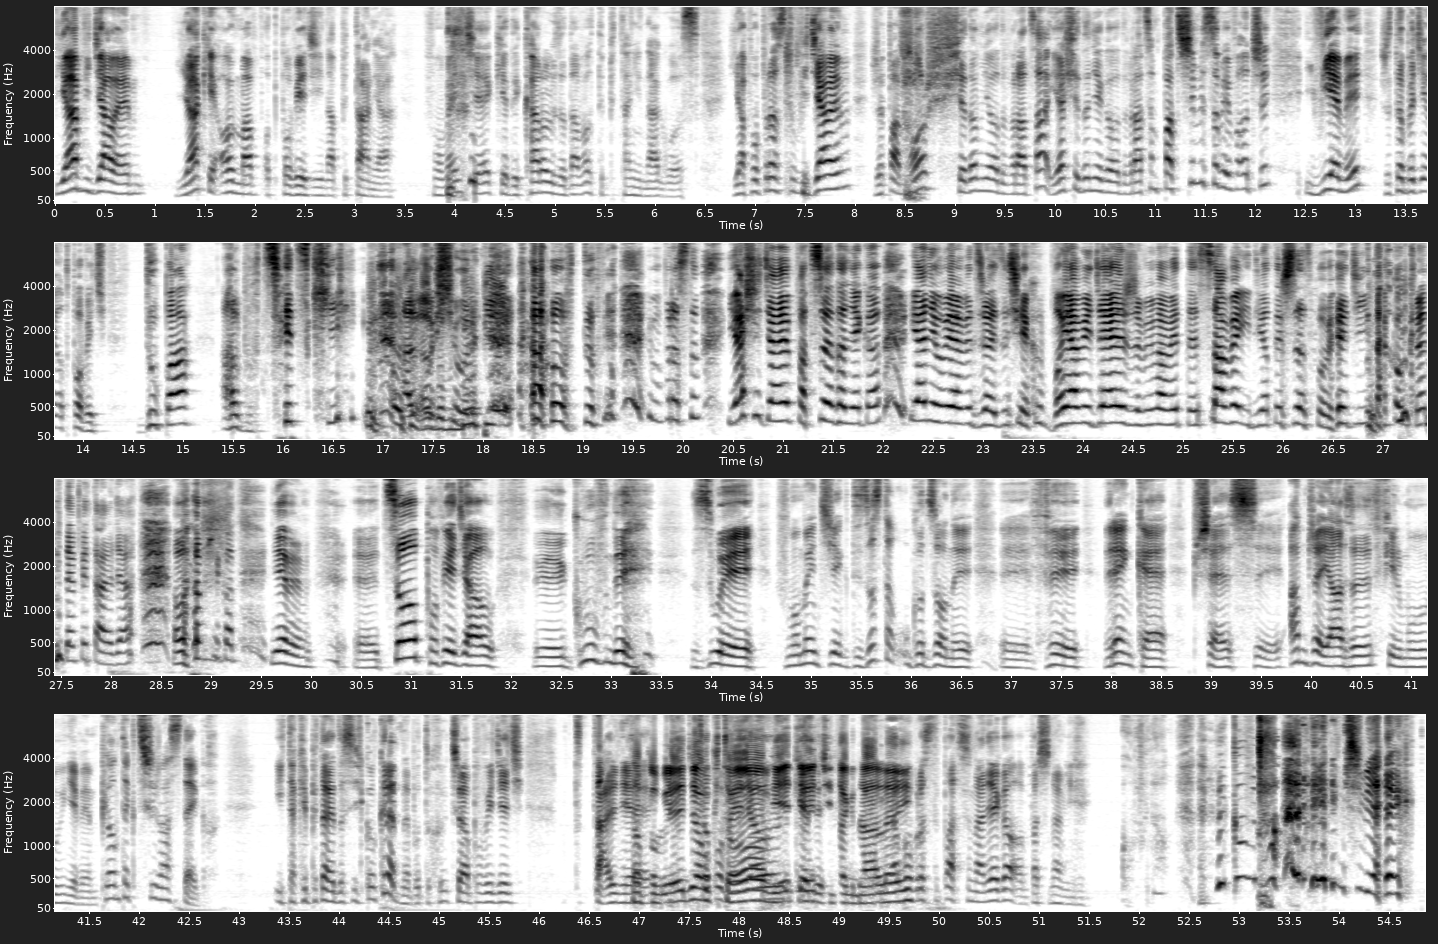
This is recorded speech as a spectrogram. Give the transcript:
Ja widziałem, jakie on ma odpowiedzi na pytania. W momencie, kiedy Karol zadawał te pytanie na głos, ja po prostu widziałem, że pan mąż się do mnie odwraca, ja się do niego odwracam, patrzymy sobie w oczy i wiemy, że to będzie odpowiedź dupa, albo cycki, albo, Albo albo w dupie. I po prostu ja siedziałem, patrzyłem na niego, ja nie umiałem wytrzymać ze śmiechu, bo ja wiedziałem, że my mamy te same idiotyczne odpowiedzi na konkretne pytania. Albo na przykład, nie wiem, e, co powiedział e, główny zły w momencie, gdy został ugodzony e, w rękę przez Andrzeja z filmu, nie wiem, Piątek 13. I takie pytanie dosyć konkretne, bo tu trzeba powiedzieć totalnie. Co powiedział, co kto, powiedział, i tak Ja dalej. po prostu patrzę na niego, on patrzy na mnie. Gówno, gówno, śmiech.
